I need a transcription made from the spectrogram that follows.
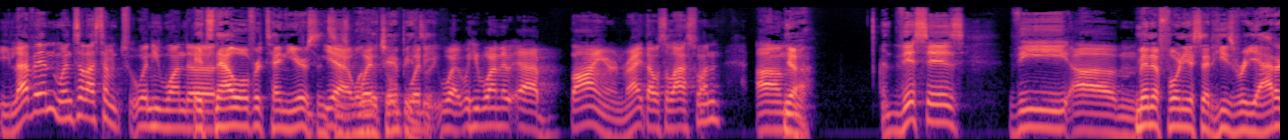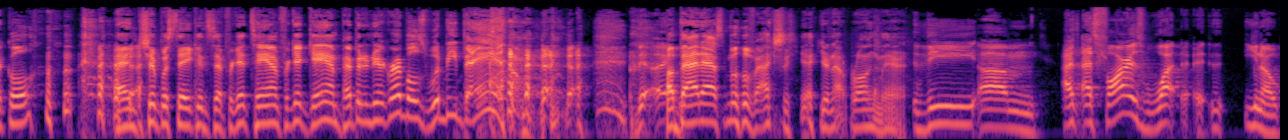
eleven. When's the last time when he won the? it's now over ten years since yeah. he's won what, the Champions what, League. He, what he won uh, Bayern, right? That was the last one. Um, yeah. This is the um, Minifornia said he's radical. and Chip was taken, said, forget Tam, forget Gam, Pepe and New York Rebels would be bam. a badass move. Actually, yeah, you're not wrong there. the um as as far as what uh, you know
